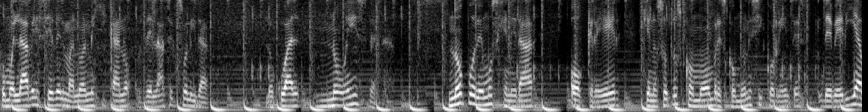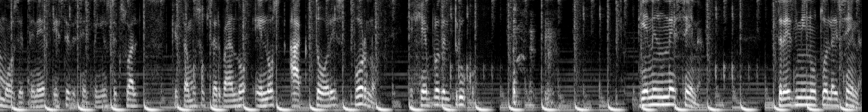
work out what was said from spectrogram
como el ABC del manual mexicano de la sexualidad, lo cual no es verdad. No podemos generar o creer que nosotros como hombres comunes y corrientes deberíamos de tener este desempeño sexual que estamos observando en los actores porno. Ejemplo del truco. Tienen una escena, tres minutos la escena,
